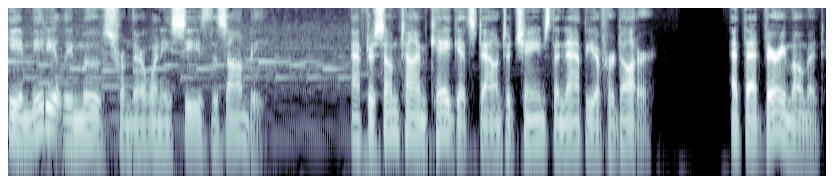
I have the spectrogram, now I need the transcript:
He immediately moves from there when he sees the zombie. After some time Kay gets down to change the nappy of her daughter. At that very moment,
